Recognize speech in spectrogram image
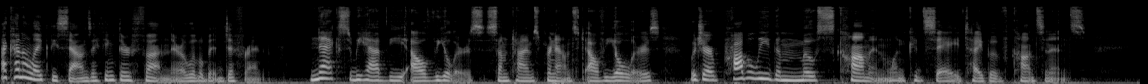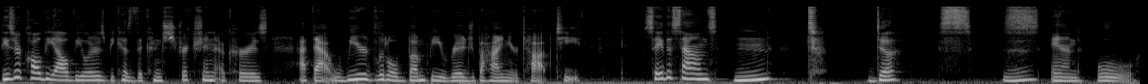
I kind of like these sounds. I think they're fun. They're a little bit different. Next, we have the alveolars, sometimes pronounced alveolars, which are probably the most common, one could say, type of consonants. These are called the alveolars because the constriction occurs at that weird little bumpy ridge behind your top teeth. Say the sounds n, t, d, s, z, and l.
